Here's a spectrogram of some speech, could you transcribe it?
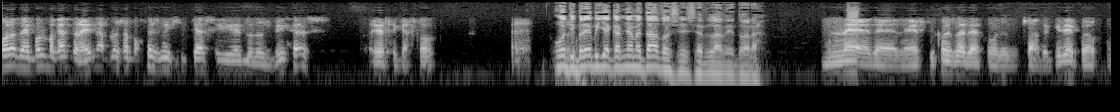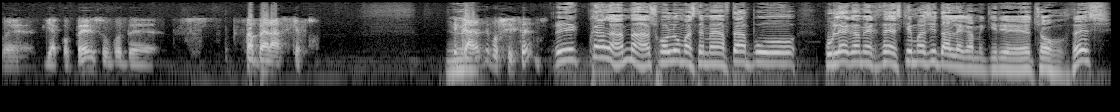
όλα τα υπόλοιπα καλύτερα είναι. Απλώς από χθες με έχει πιάσει έντονος βήχας. Έρθει και αυτό. Ότι πρέπει για καμιά μετάδοση είσαι δηλαδή τώρα. Ναι, ναι, ναι. Ευτυχώς δεν έχουμε το Σαββατοκύριακο. Έχουμε διακοπές, οπότε θα περάσει και αυτό. Τι Ναι. κάνετε, πώς είστε; Ε, καλά, να ασχολούμαστε με αυτά που, που λέγαμε χθες και μαζί τα λέγαμε κύριε Τσόχο χθες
